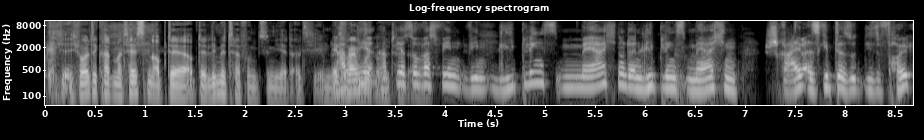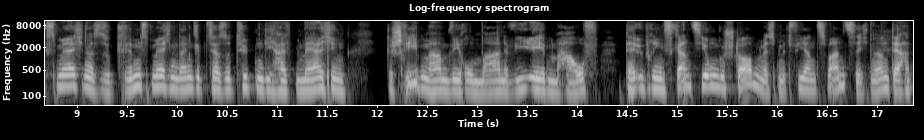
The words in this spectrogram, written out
Ich, ich wollte gerade mal testen, ob der ob der Limiter funktioniert, als ich eben Ja, habt, ihr, habt ihr sowas wie ein, wie ein Lieblingsmärchen oder ein Lieblingsmärchenschreiber? Also es gibt ja so diese Volksmärchen, also so Grimms Märchen, dann gibt es ja so Typen, die halt Märchen geschrieben haben wie Romane, wie eben Hauf, der übrigens ganz jung gestorben ist mit 24, ne? Und der hat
